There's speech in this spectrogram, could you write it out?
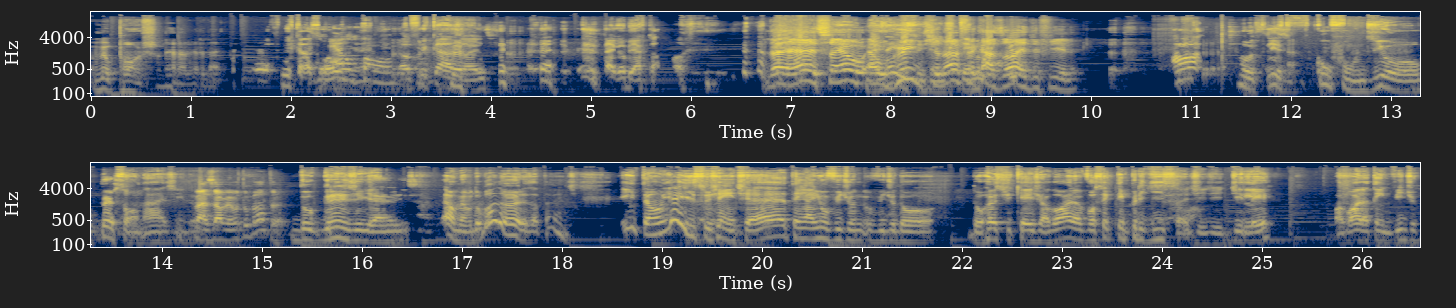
O meu poncho, né, na verdade. É o fricazoide, É o né? ponto. É o fricazoide. Pega a minha capa. É, isso é o, é Mas o é Grinch, isso, gente, não é o temos- Freakazoid, filho. Ah, vocês confundiu o personagem do, Mas é o mesmo dublador. do grande Guilherme. É o mesmo dublador, exatamente. Então, e é isso, gente. É, tem aí um vídeo, um vídeo do, do Rusty Cage agora. Você que tem preguiça de, de, de ler, agora tem vídeo.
